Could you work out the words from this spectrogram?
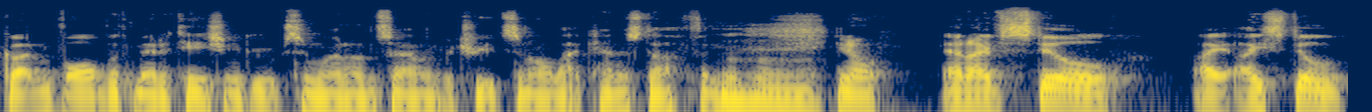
got involved with meditation groups and went on silent retreats and all that kind of stuff. And, mm-hmm. you know, and I've still, I, I still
